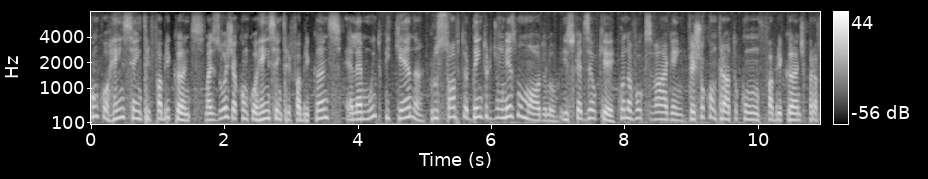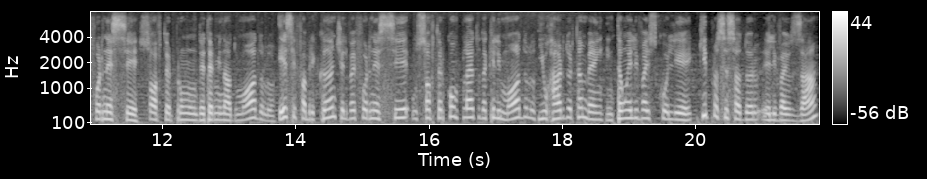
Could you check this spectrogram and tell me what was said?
concorrência entre fabricantes. Mas hoje a concorrência entre fabricantes, ela é muito pequena para o software dentro de um mesmo módulo. Isso quer dizer o quê? Quando a Volkswagen fechou contrato com um fabricante fabricante para fornecer software para um determinado módulo, esse fabricante ele vai fornecer o software completo daquele módulo e o hardware também. Então ele vai escolher que processador ele vai usar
